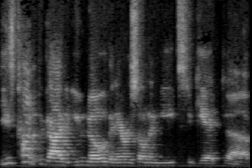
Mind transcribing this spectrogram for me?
He's kind of the guy that you know that Arizona needs to get. Uh,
